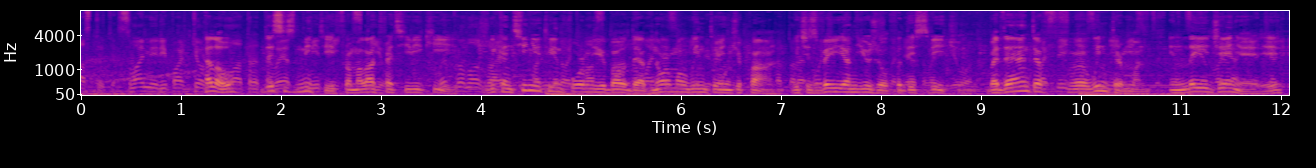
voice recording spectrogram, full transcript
Hello, this is Mitty from ALLATRA TV Kyiv. We continue to inform you about the abnormal winter in Japan, which is very unusual for this region. By the end of uh, winter month, in late January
